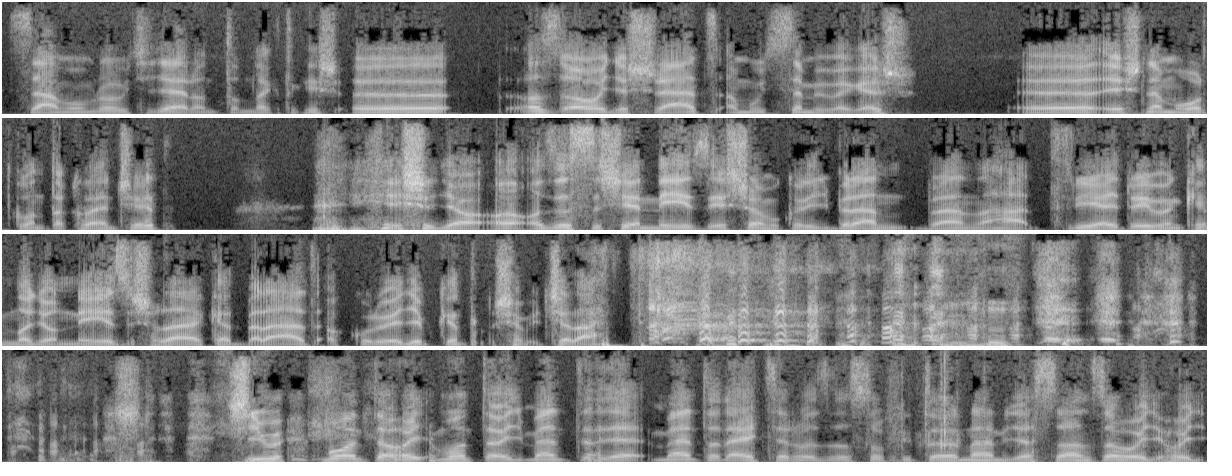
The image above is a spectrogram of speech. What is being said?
Számomra, úgyhogy elrontom nektek is. Ö, azzal, hogy a srác amúgy szemüveges, ö, és nem hord kontaktlencsét, és ugye az összes ilyen nézés, amikor így Bran, Bran hát Three Ravenként nagyon néz, és a lelket belát, akkor ő egyébként semmit se lát. és mondta, hogy, mondta, hogy ment, ment oda egyszer hozzá a Sophie Turner, ugye a Sansa, hogy, hogy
